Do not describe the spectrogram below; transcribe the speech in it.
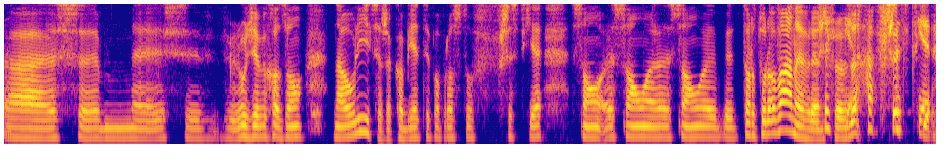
e, s, e, s, ludzie wychodzą na ulicę, że kobiety po prostu wszystkie są, są, e, są e, torturowane wręcz, Wszystkie. prawda? Wszystkie. No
